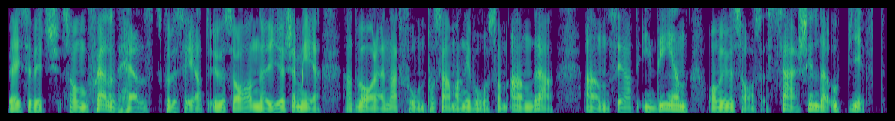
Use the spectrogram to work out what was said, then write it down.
Bejsevich som själv helst skulle se att USA nöjer sig med att vara en nation på samma nivå som andra anser att idén om USAs särskilda uppgift,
